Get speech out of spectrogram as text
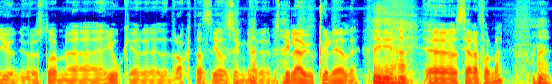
jr. står med jokerdrakta si og synger, spiller ukulele. Ja. uh, ser jeg for meg.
